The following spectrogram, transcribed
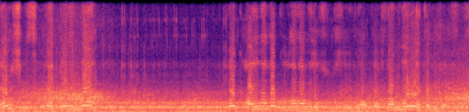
Yarış bisikletlerinde pek aynada kullanamıyorsunuz sevgili arkadaşlar. Nereye takacaksınız?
